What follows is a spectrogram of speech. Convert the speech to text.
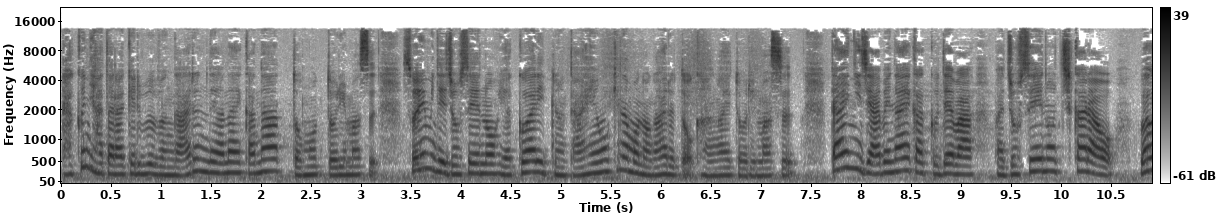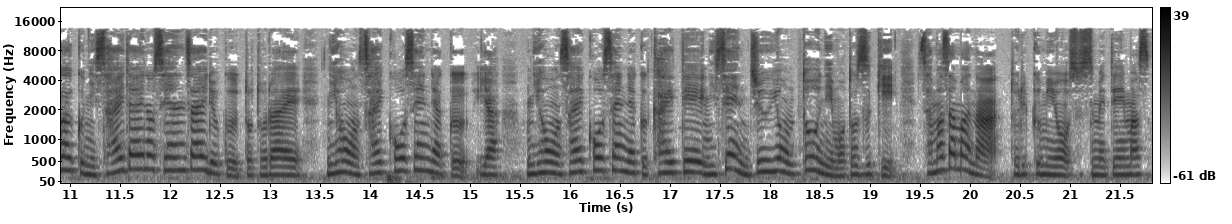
楽に働ける部分があるんではないかなと思っております。そういう意味で女性の役割っていうのは大変大きなものがあると考えております。第二次安倍内閣では、まあ、女性の力を我が国最大の潜在力と捉え日本最高戦略や日本最高戦略改定2014等に基づきさまざまな取り組みを進めています。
